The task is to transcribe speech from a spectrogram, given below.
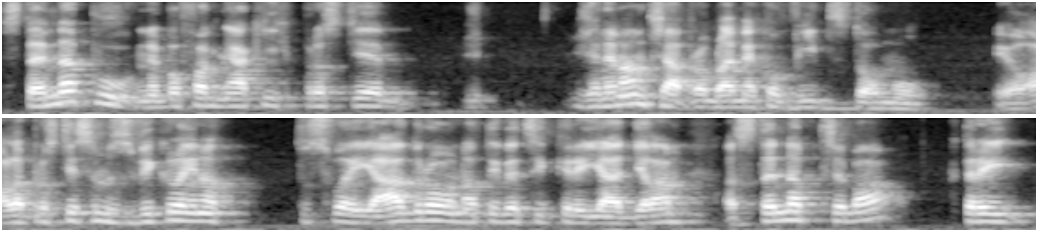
stand-upů, nebo fakt nějakých prostě, že nemám třeba problém jako víc domů, jo, ale prostě jsem zvyklý na to svoje jádro, na ty věci, které já dělám a stand-up třeba který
